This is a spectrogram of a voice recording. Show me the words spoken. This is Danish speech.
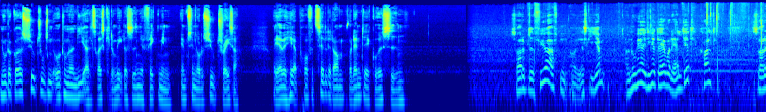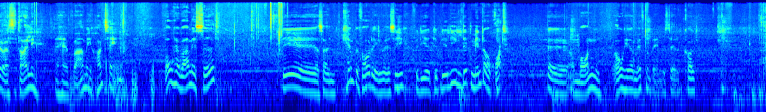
Nu er der gået 7.859 km siden jeg fik min MC07 Tracer, og jeg vil her prøve at fortælle lidt om, hvordan det er gået siden. Så er det blevet fyreaften, og jeg skal hjem. Og nu her i de her dage, hvor det er lidt koldt, så er det jo altså dejligt at have varme i håndtagene. Og have varme i sædet. Det er altså en kæmpe fordel, vil jeg sige. Fordi at det bliver lige lidt mindre råt øh, om morgenen og her om eftermiddagen, hvis det er lidt koldt.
